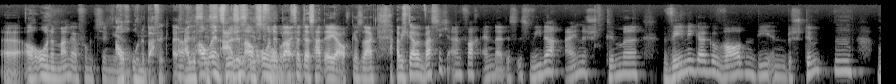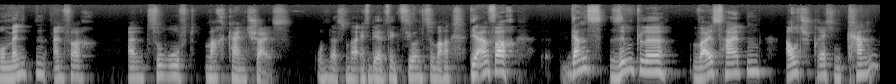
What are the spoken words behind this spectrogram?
äh, auch ohne Mangel funktionieren. Auch ohne Buffett. Alles auch ist, inzwischen alles auch ohne Buffett, das hat er ja auch gesagt. Aber ich glaube, was sich einfach ändert, es ist wieder eine Stimme weniger geworden, die in bestimmten Momenten einfach einem zuruft, mach keinen Scheiß, um das mal in der Diktion zu machen, die einfach ganz simple Weisheiten aussprechen kann,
